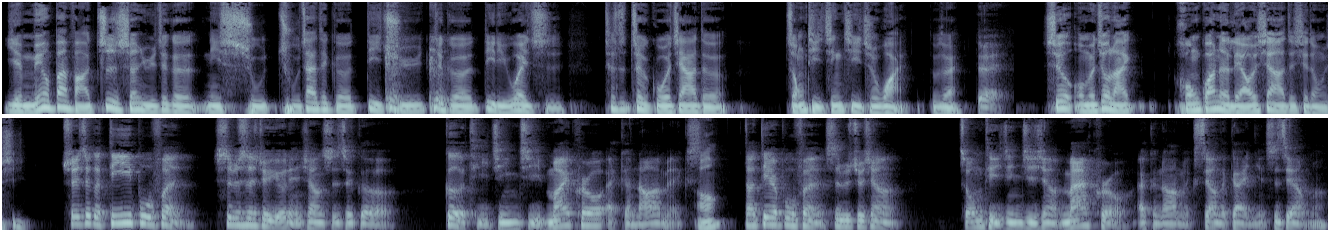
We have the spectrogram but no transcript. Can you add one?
也没有办法置身于这个你处处在这个地区、这个地理位置，就是这个国家的总体经济之外，对不对？对。所以我们就来宏观的聊一下这些东西。所以这个第一部分是不是就有点像是这个个体经济 （microeconomics）？哦，那第二部分是不是就像总体经济，像 macroeconomics 这样的概念？是这样吗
